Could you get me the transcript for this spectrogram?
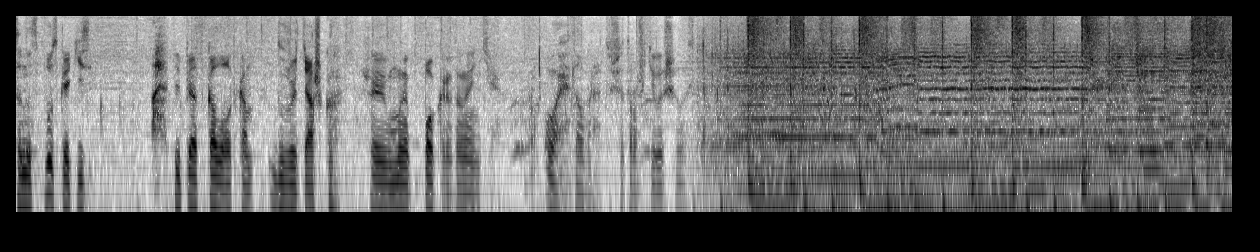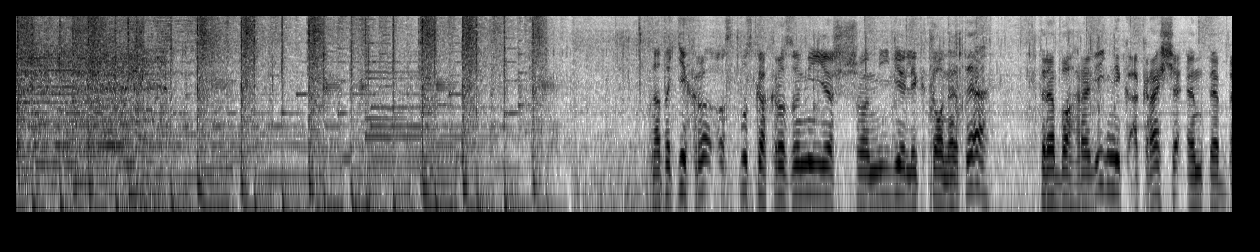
Це не спуск, а якийсь піпець колодкам. Дуже тяжко. Ще й в мене покритоненькі. Ой, добре, тут ще трошки лишилось. На таких спусках розумієш, що мій велик то не те, треба гравійник, а краще МТБ.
